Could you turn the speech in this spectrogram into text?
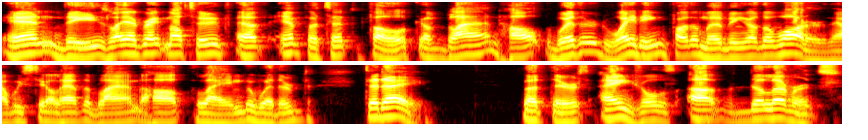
In these lay a great multitude of impotent folk, of blind, halt, withered, waiting for the moving of the water. Now we still have the blind, the halt, the lame, the withered today. But there's angels of deliverance.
